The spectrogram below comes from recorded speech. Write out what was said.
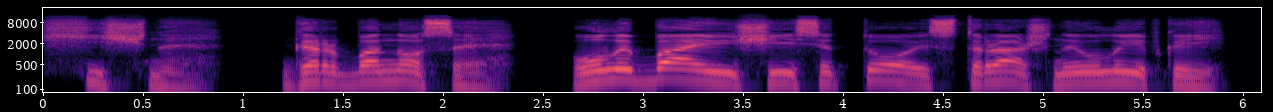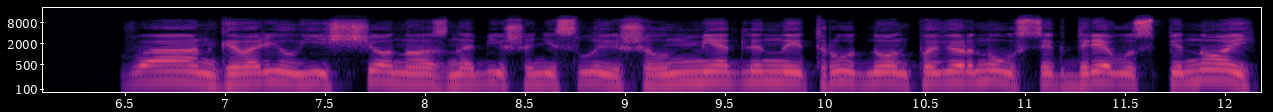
Хищное, горбоносое, улыбающееся той страшной улыбкой. Ван говорил еще, но Азнабиша не слышал. Медленно и трудно он повернулся к древу спиной.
